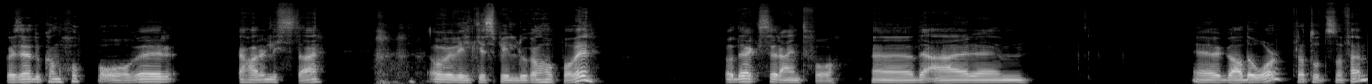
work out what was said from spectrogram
Skal vi se, du kan hoppe over Jeg har en liste her over hvilke spill du kan hoppe over. Og det er ikke så reint få. Eh, det er eh, God of War fra 2005,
